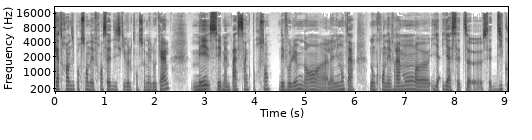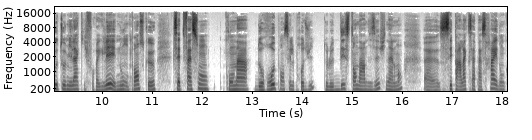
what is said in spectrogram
90% des Français disent qu'ils veulent consommer local, mais c'est même pas 5% des volumes dans l'alimentaire. Donc, on est vraiment, il y a, y a cette, euh, cette dichotomie-là qu'il faut régler, et nous, on pense que cette façon qu'on a de repenser le produit, de le déstandardiser finalement, euh, c'est par là que ça passera. Et donc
